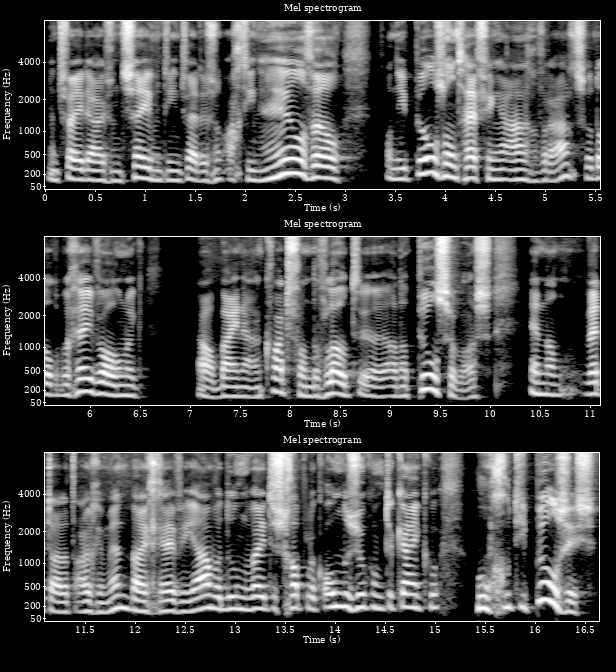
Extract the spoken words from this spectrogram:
en 2017, 2018 heel veel van die pulsontheffingen aangevraagd. Zodat op een gegeven moment nou, bijna een kwart van de vloot aan het pulsen was. En dan werd daar het argument bij gegeven: ja, we doen wetenschappelijk onderzoek om te kijken hoe goed die puls is.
